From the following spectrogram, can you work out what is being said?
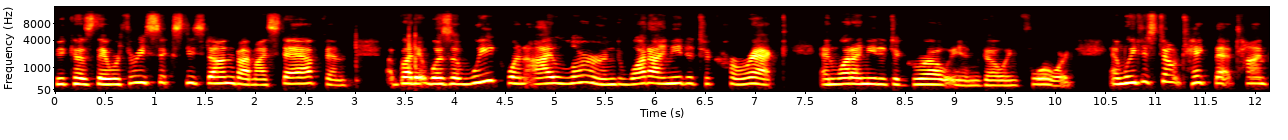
because there were 360s done by my staff and but it was a week when I learned what I needed to correct and what I needed to grow in going forward. And we just don't take that time.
